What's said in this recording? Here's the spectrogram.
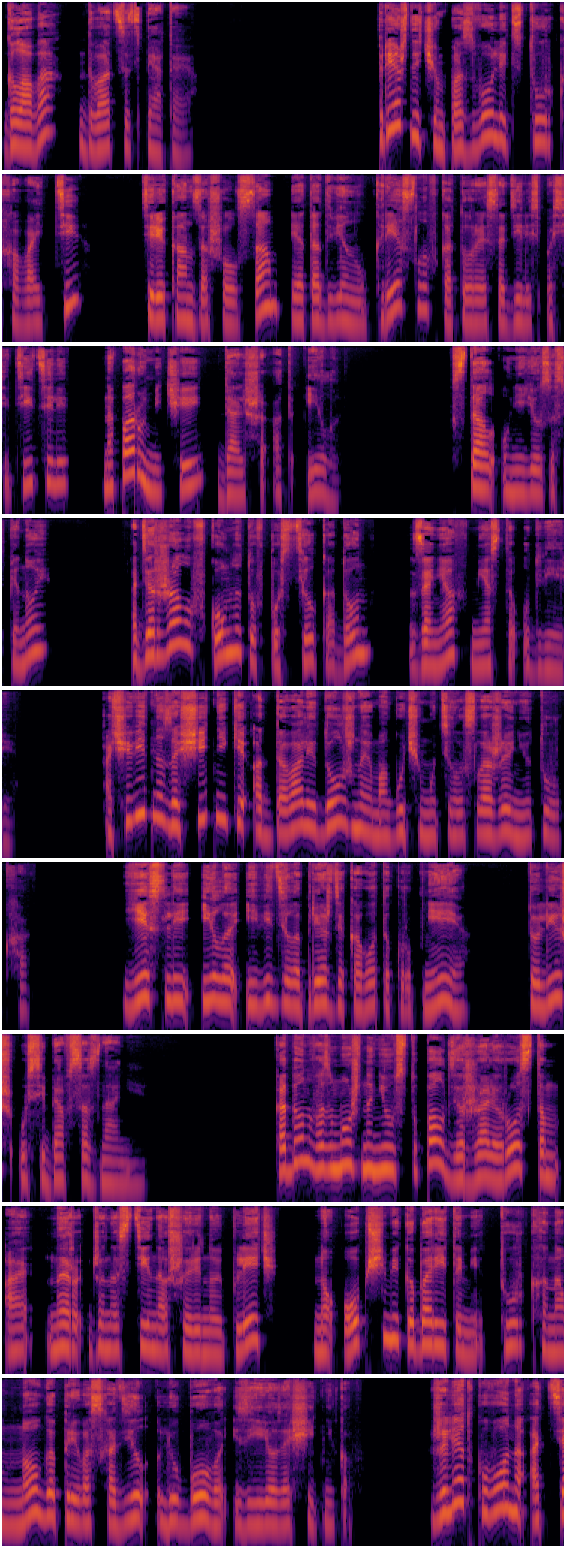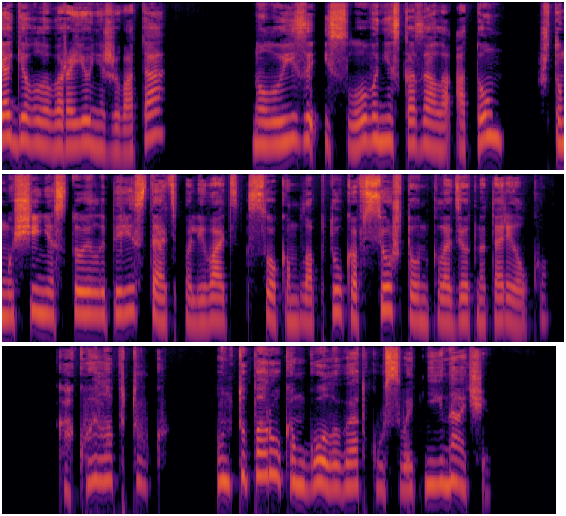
Глава 25. Прежде чем позволить Туркха войти, Терекан зашел сам и отодвинул кресло, в которое садились посетители, на пару мечей дальше от Илы. Встал у нее за спиной, а держалу в комнату впустил Кадон, заняв место у двери. Очевидно, защитники отдавали должное могучему телосложению Туркха. Если Ила и видела прежде кого-то крупнее, то лишь у себя в сознании. Кадон, возможно, не уступал держали ростом, а Нер Джанастина шириной плеч, но общими габаритами Турка намного превосходил любого из ее защитников. Жилет Кувона оттягивала в районе живота, но Луиза и слова не сказала о том, что мужчине стоило перестать поливать соком лаптука все, что он кладет на тарелку. Какой лаптук? Он тупоруком головы откусывает, не иначе.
